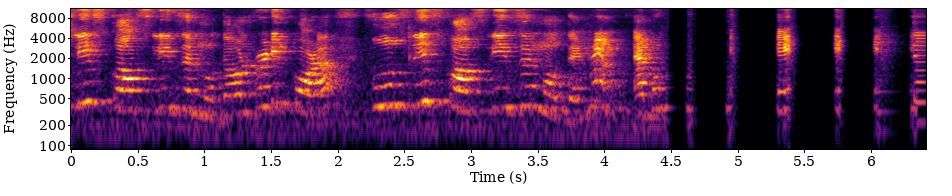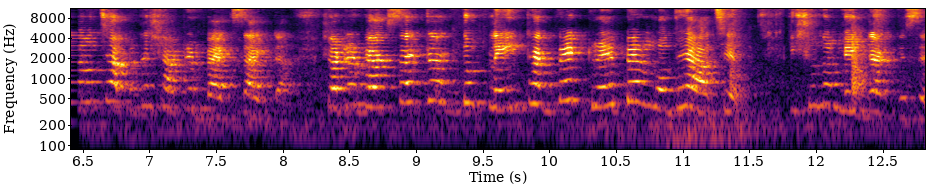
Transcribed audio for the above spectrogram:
স্লিভস কফ স্লিভস এর মধ্যে অলরেডি পরা ফুল স্লিভস কফ স্লিভস এর মধ্যে হ্যাঁ? এবং আপনাদের শার্টের ব্যাক সাইডটা শার্টের ব্যাক সাইডটা একদম প্লেন থাকবে ক্রেপের মধ্যে আছে। কি সুন্দর মেঘ ডাকতেছে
